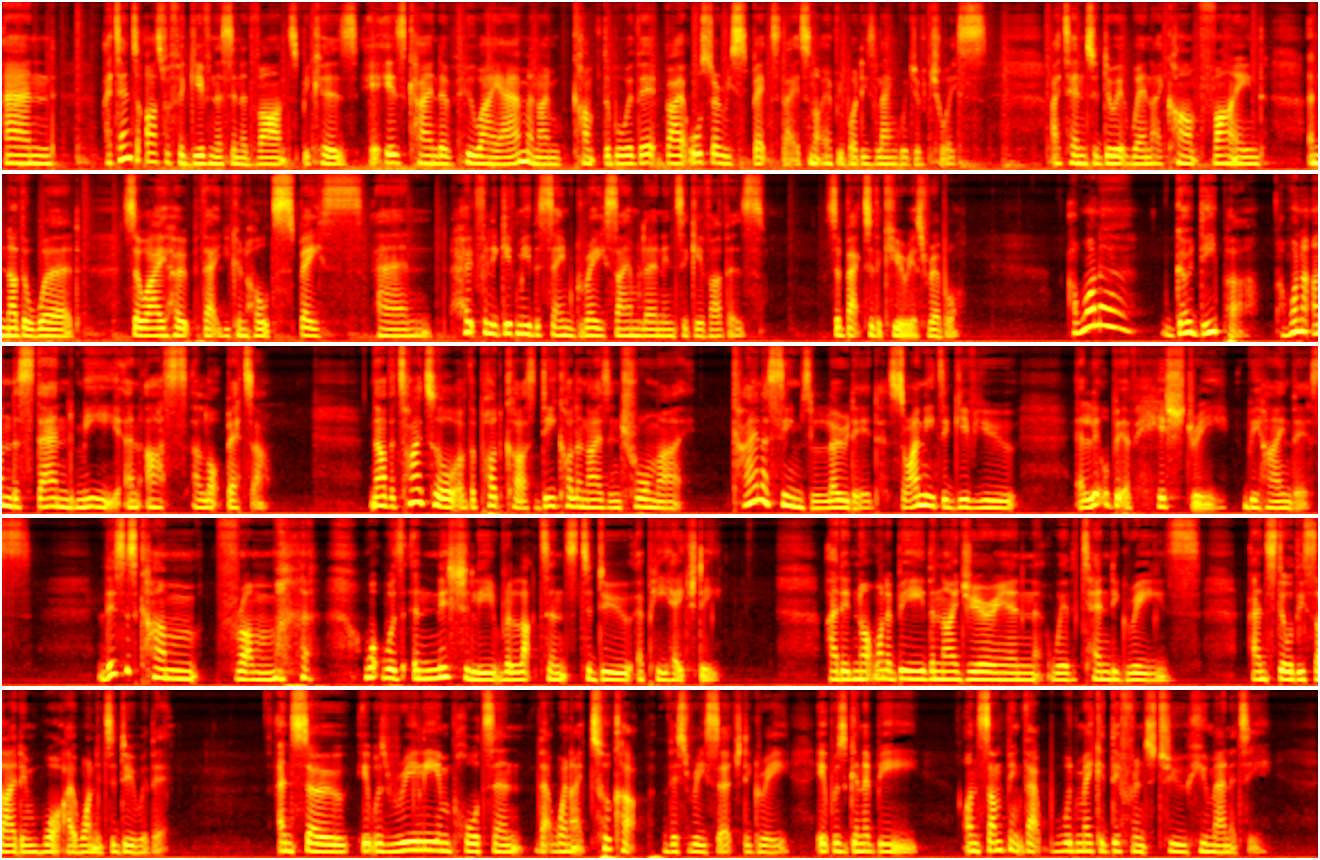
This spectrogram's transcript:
and I tend to ask for forgiveness in advance because it is kind of who I am and I'm comfortable with it, but I also respect that it's not everybody's language of choice. I tend to do it when I can't find another word. So I hope that you can hold space and hopefully give me the same grace I am learning to give others. So back to the curious rebel. I want to go deeper. I want to understand me and us a lot better. Now, the title of the podcast, Decolonizing Trauma, kind of seems loaded. So I need to give you a little bit of history behind this. This has come from what was initially reluctance to do a PhD. I did not want to be the Nigerian with 10 degrees and still deciding what I wanted to do with it. And so it was really important that when I took up this research degree, it was going to be on something that would make a difference to humanity,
